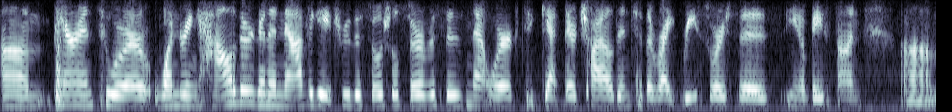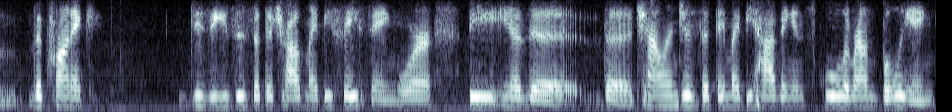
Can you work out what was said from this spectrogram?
um, parents who are wondering how they're going to navigate through the social services network to get their child into the right resources, you know, based on um, the chronic diseases that their child might be facing or the you know the the challenges that they might be having in school around bullying.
